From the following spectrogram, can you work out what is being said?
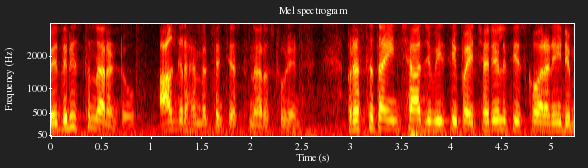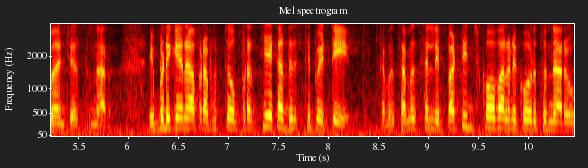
బెదిరిస్తున్నారంటూ ఆగ్రహం వ్యక్తం చేస్తున్నారు స్టూడెంట్స్. ప్రస్తుత ఇన్ఛార్జ్ వీసీపై చర్యలు తీసుకోవాలని డిమాండ్ చేస్తున్నారు. ఇప్పటికైనా ప్రభుత్వం ప్రత్యేక దృష్టి పెట్టి తమ సమస్యల్ని పట్టించుకోవాలని కోరుతున్నారు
